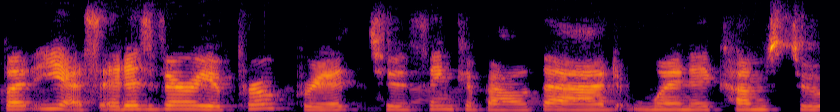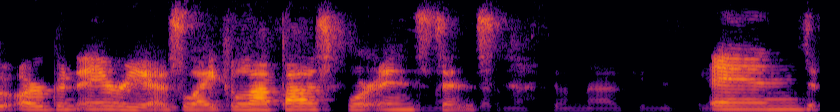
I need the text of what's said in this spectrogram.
But yes, it is very appropriate to think about that when it comes to urban areas like La Paz, for instance. And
